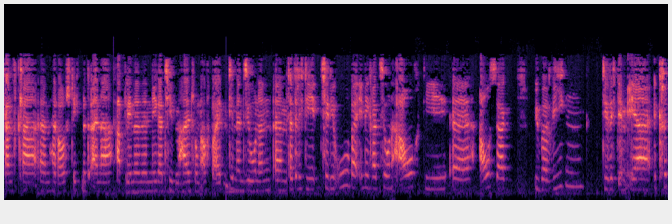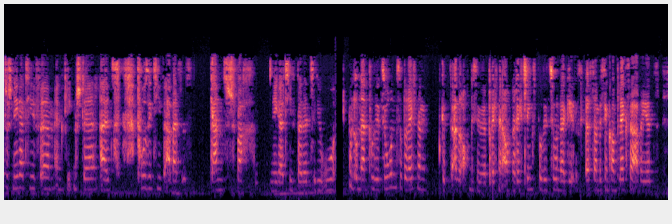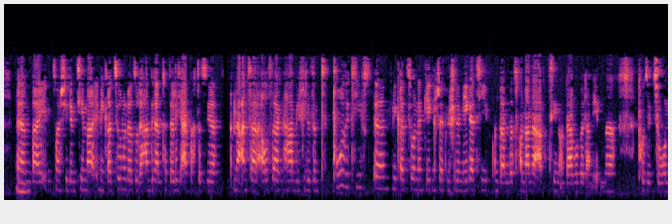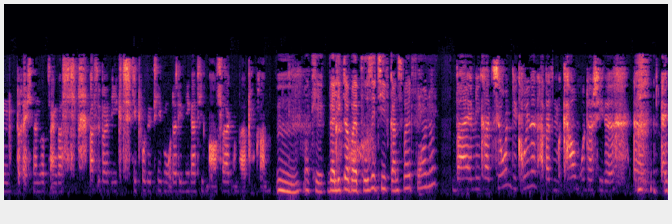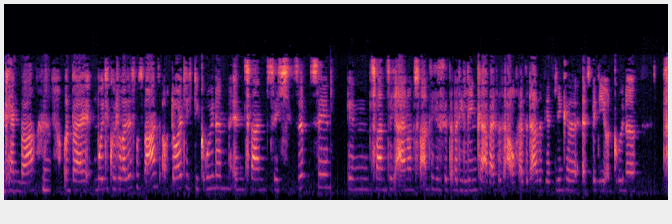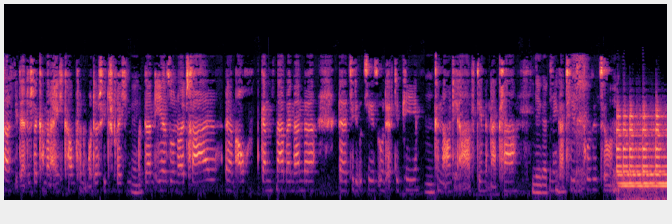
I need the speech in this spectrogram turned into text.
ganz klar ähm, heraussticht mit einer ablehnenden negativen Haltung auf beiden Dimensionen. Ähm, tatsächlich die CDU bei Immigration auch die äh, Aussagen überwiegen, die sich dem eher kritisch negativ ähm, entgegenstellen als positiv, aber es ist ganz schwach negativ bei der CDU. Und um dann Positionen zu berechnen, gibt es also auch ein bisschen, wir berechnen auch eine Rechts-Links-Position, da geht es das ein bisschen komplexer, aber jetzt ähm, mhm. bei eben zum Beispiel dem Thema Immigration oder so, da haben wir dann tatsächlich einfach, dass wir eine Anzahl Aussagen haben, wie viele sind positiv äh, Migration entgegengestellt, wie viele negativ und dann das voneinander abziehen und darüber dann eben eine Position berechnen, sozusagen, was, was überwiegt, die positiven oder die negativen Aussagen im Wahlprogramm. Mm, okay. Wer liegt dabei positiv ganz weit vorne? Bei Migration die Grünen, aber kaum Unterschiede äh, erkennbar. Ja. Und bei Multikulturalismus waren es auch deutlich die Grünen in 2017. In 2021 ist es jetzt aber die Linke, aber es ist auch, also da sind jetzt Linke, SPD und Grüne fast identisch, da kann man eigentlich kaum von einem Unterschied sprechen. Okay. Und dann eher so neutral, ähm, auch ganz nah beieinander, äh, CDU, CSU und FDP, mhm. genau, die AfD mit einer klar Negativ. negativen Position.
